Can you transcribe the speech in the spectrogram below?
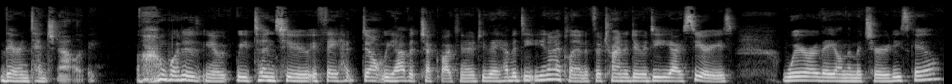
their intentionality. what is you know we tend to if they ha- don't we have a checkbox you know do they have a DEI plan? If they're trying to do a DEI series where are they on the maturity scale?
